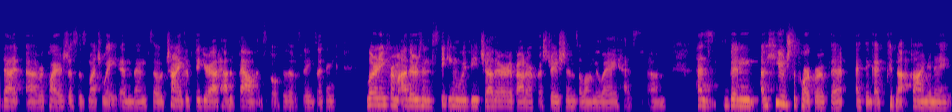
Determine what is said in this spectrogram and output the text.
that uh, requires just as much weight and then so trying to figure out how to balance both of those things i think learning from others and speaking with each other about our frustrations along the way has um, has been a huge support group that i think i could not find in a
